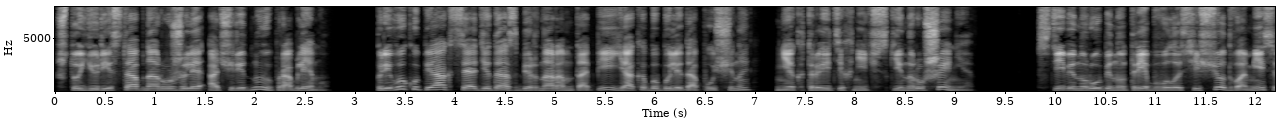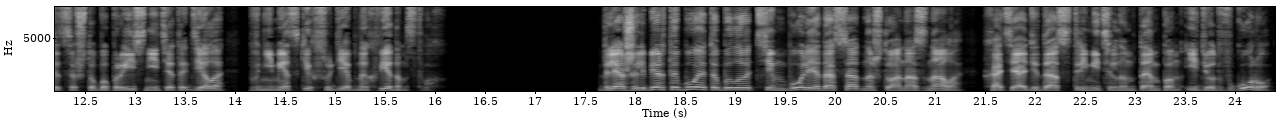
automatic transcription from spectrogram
что юристы обнаружили очередную проблему. При выкупе акций Adidas Бернаром Топи якобы были допущены некоторые технические нарушения. Стивену Рубину требовалось еще два месяца, чтобы прояснить это дело в немецких судебных ведомствах. Для Жильберты Бо это было тем более досадно, что она знала, хотя Adidas стремительным темпом идет в гору,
